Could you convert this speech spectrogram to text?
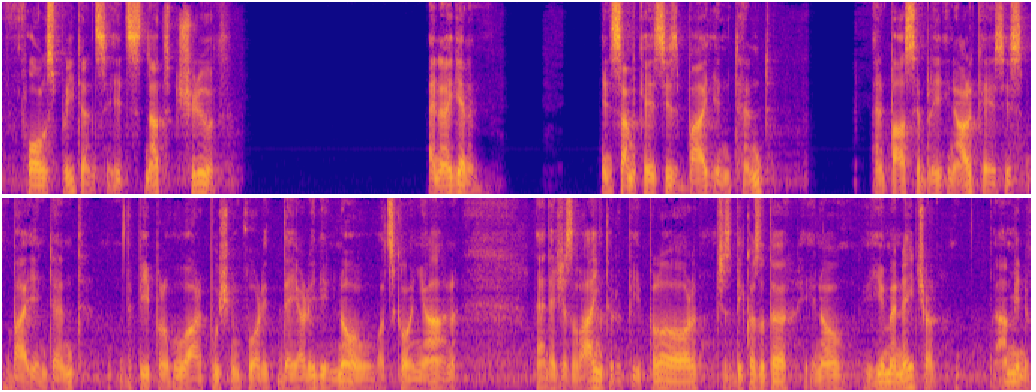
false pretense. It's not truth. And again, in some cases by intent, and possibly in our cases by intent, the people who are pushing for it, they already know what's going on, and they're just lying to the people, or just because of the you know human nature. I mean,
